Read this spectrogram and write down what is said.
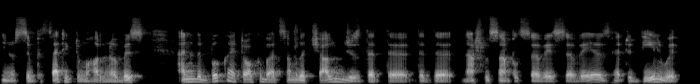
you know, sympathetic to Mahalanobis. And in the book, I talk about some of the challenges that the, that the National Sample Survey surveyors had to deal with.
